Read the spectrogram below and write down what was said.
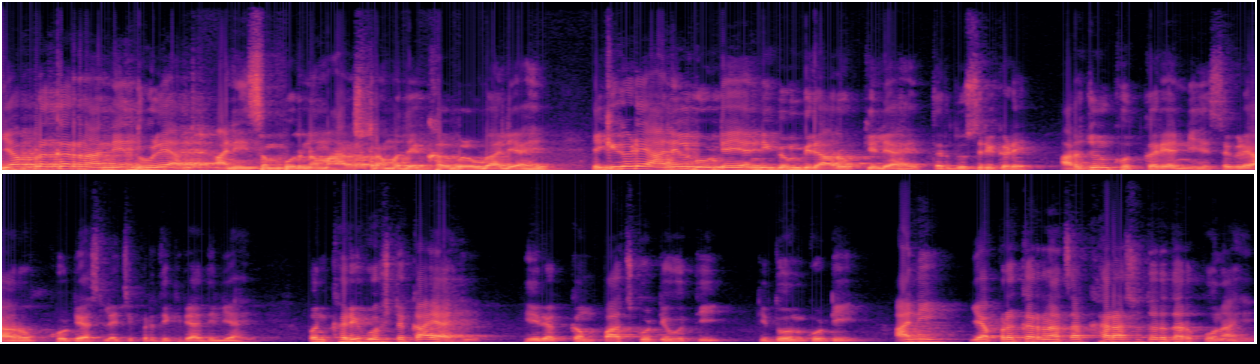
या प्रकरणाने धुळ्यात आणि संपूर्ण महाराष्ट्रामध्ये खळबळ उडाली आहे. एकीकडे अनिल गोटे यांनी गंभीर आरोप केले आहेत तर दुसरीकडे अर्जुन खोतकर यांनी हे सगळे आरोप खोटे असल्याची प्रतिक्रिया दिली आहे. पण खरी गोष्ट काय आहे? ही रक्कम पाच कोटी होती. की दोन कोटी. आणि या प्रकरणाचा खरा सूत्रधार कोण आहे?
